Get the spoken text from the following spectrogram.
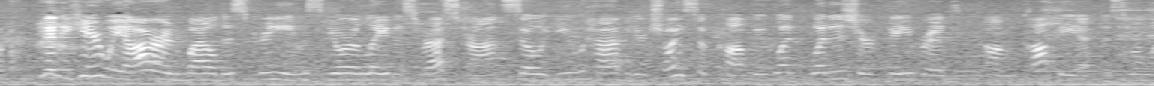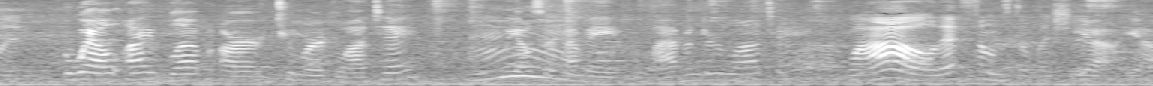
though. And here we are in Wildest Dreams, your latest restaurant. So you have your choice of coffee. What What is your favorite um, coffee at this moment? Well, I love our turmeric latte. Mm. We also have a lavender latte. Wow, that sounds delicious. Yeah, yeah.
